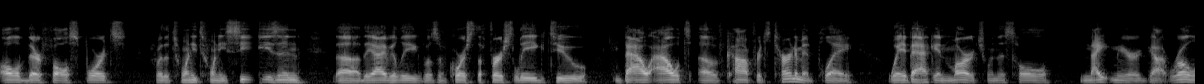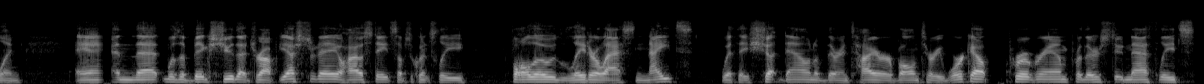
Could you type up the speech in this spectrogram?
all of their fall sports for the 2020 season. Uh, the Ivy League was, of course, the first league to bow out of conference tournament play way back in March when this whole nightmare got rolling. And, and that was a big shoe that dropped yesterday. Ohio State subsequently followed later last night with a shutdown of their entire voluntary workout program for their student athletes.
